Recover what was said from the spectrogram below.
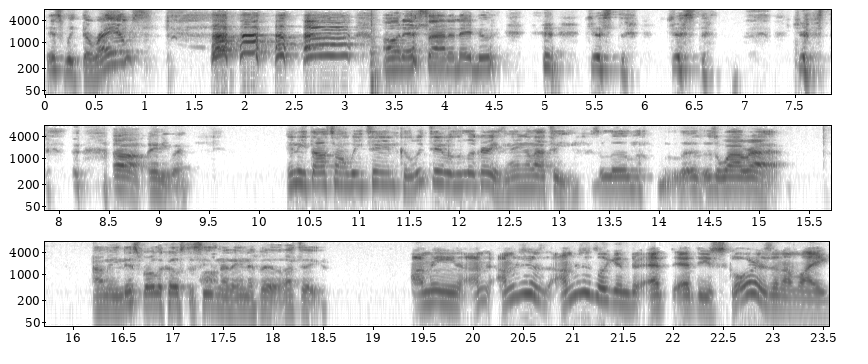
This week the Rams. All that signing they do. just just just uh anyway. any thoughts on week 10? Because week 10 was a little crazy. I ain't gonna lie to you. It's a little, it's a wild ride. I mean, this roller coaster season of the NFL, I tell you. I mean, I'm I'm just I'm just looking at at these scores and I'm like,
